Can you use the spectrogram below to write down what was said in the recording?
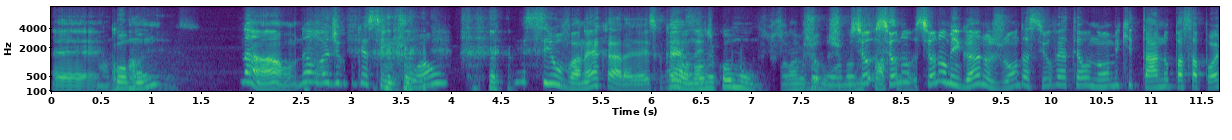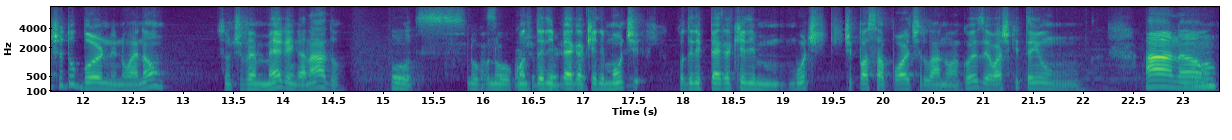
é, comum. Não, não, eu digo porque assim, João e Silva, né, cara? É isso que eu quero É, o dizer. nome comum. É o nome comum. o nome se, eu, se, eu não, se eu não me engano, João da Silva é até o nome que tá no passaporte do Burn, não é não? Se eu não tiver mega enganado? Putz. No, no- quando ele pega aquele monte. Quando ele pega aquele monte de passaporte lá numa coisa, eu acho que tem um. Ah, não.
